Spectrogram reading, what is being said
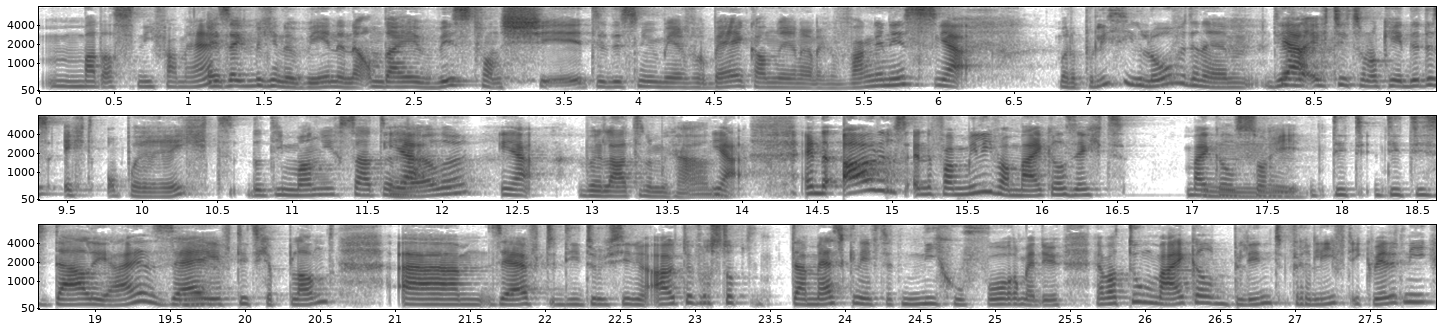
maar dat is niet van mij. Hij is echt beginnen wenen, hè, omdat hij wist van shit, het is nu weer voorbij, ik kan weer naar de gevangenis. Ja, Maar de politie geloofde hem. Die Ja. hadden echt zoiets van, oké, dit is echt oprecht dat die man hier staat te Ja. huilen. ja, We laten hem gaan. ja. En de ouders en de familie van Michael zegt... Michael, Hmm. sorry, dit, dit is Dalia. Hè. Zij Ja. heeft dit gepland. Ehm, zij heeft die drugs in uw auto verstopt. Dat meisje heeft het niet goed voor met u. En wat toen Michael blind, verliefd, ik weet het niet,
